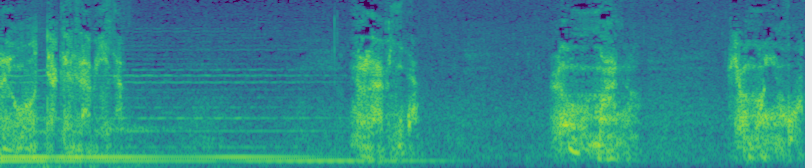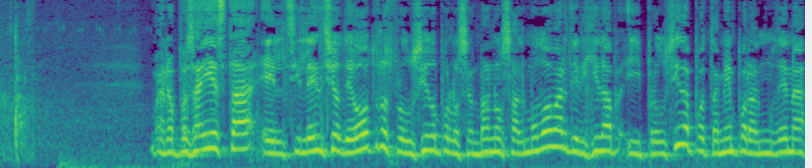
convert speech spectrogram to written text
Lo injusta que es la vida. No la vida. Lo humano. Somos injustos. Bueno, pues ahí está El silencio de otros, producido por los hermanos Almodóvar, dirigida y producida por, también por Almudena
